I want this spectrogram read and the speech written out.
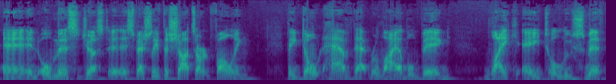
And, and Ole Miss just, especially if the shots aren't falling, they don't have that reliable big like a Tolu Smith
